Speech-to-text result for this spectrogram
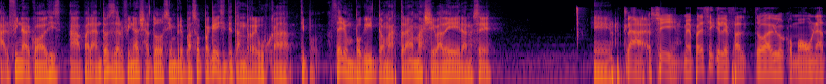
al final, cuando decís, ah, pará, entonces al final ya todo siempre pasó, ¿para qué le hiciste tan rebuscada? Tipo, hacer un poquito más, tra- más llevadera, no sé. Eh, Claro, sí. Me parece que le faltó algo como una.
